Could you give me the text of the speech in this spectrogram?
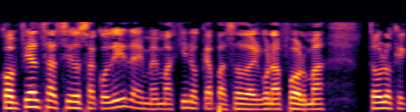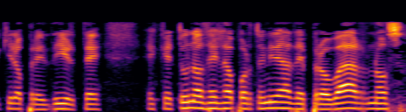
confianza ha sido sacudida y me imagino que ha pasado de alguna forma, todo lo que quiero pedirte es que tú nos des la oportunidad de probarnos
